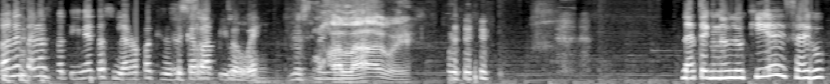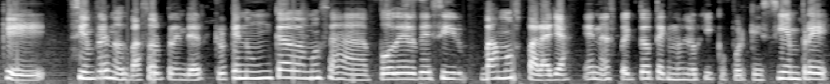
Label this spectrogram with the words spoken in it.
¿Dónde están las patinetas y la ropa que se seca rápido, güey? Ojalá, güey. La tecnología es algo que siempre nos va a sorprender. Creo que nunca vamos a poder decir vamos para allá en aspecto tecnológico porque siempre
